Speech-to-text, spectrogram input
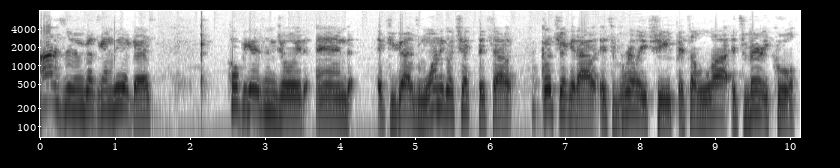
Honestly, I think that's gonna be it, guys. Hope you guys enjoyed, and if you guys want to go check this out, go check it out. It's really cheap. It's a lot. It's very cool.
